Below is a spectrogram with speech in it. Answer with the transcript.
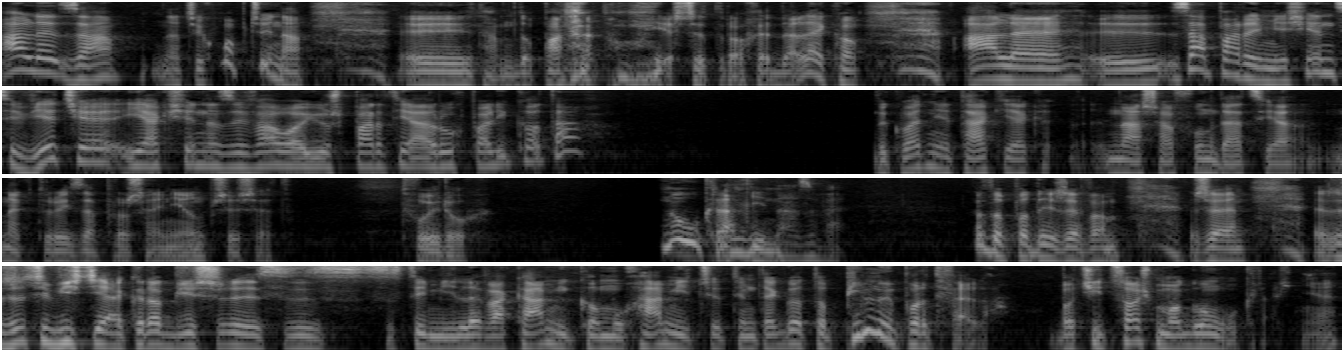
ale za, znaczy chłopczyna, yy, tam do pana to mu jeszcze trochę daleko, ale yy, za parę miesięcy wiecie, jak się nazywała już partia Ruch Palikota? Dokładnie tak, jak nasza fundacja, na której zaproszenie on przyszedł. Twój ruch. No ukradli nazwę. No to podejrzewam, że rzeczywiście jak robisz y, z, z, z tymi lewakami, komuchami czy tym tego, to pilnuj portfela, bo ci coś mogą ukraść, nie?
